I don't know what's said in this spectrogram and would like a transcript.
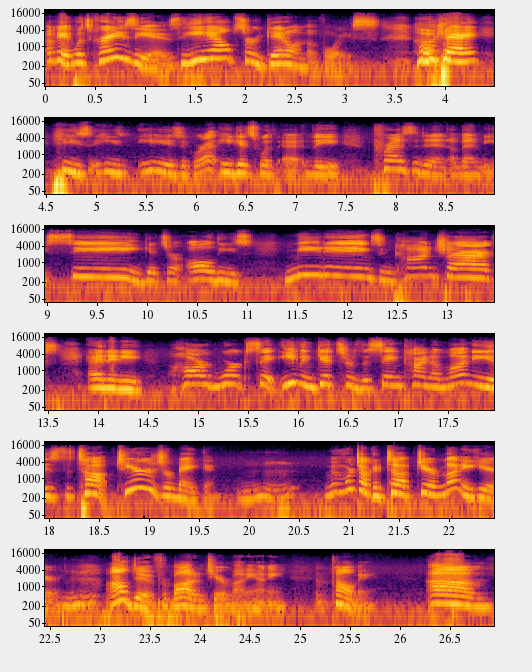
okay. What's crazy is he helps her get on the voice. Okay, he's he's he is a aggressive. He gets with uh, the president of NBC. He gets her all these meetings and contracts, and then he hard works it. Even gets her the same kind of money as the top tiers are making. Mm-hmm. I mean, we're talking top tier money here. Mhm. I'll do it for bottom tier money, honey. Call me. Um.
